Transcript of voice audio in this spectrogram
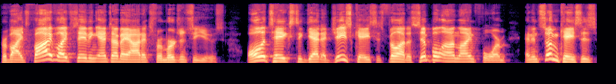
provides five life saving antibiotics for emergency use. All it takes to get a Jase case is fill out a simple online form, and in some cases,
